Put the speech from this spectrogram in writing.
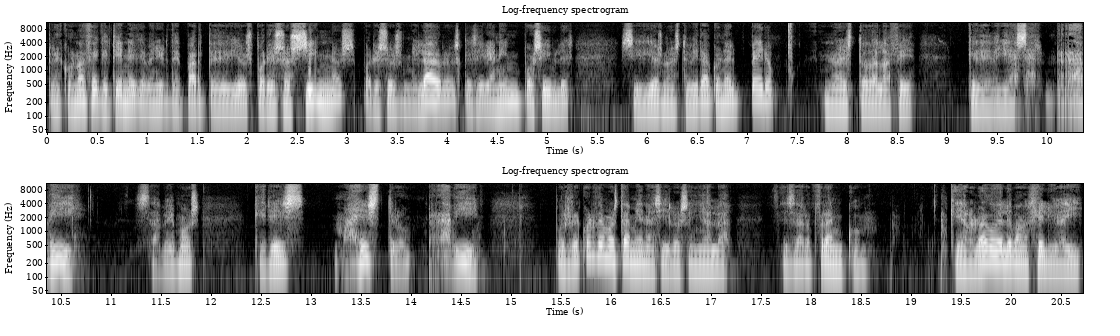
reconoce que tiene que venir de parte de Dios por esos signos, por esos milagros que serían imposibles si Dios no estuviera con él, pero no es toda la fe que debería ser. Rabí, sabemos que eres maestro, rabí. Pues recordemos también, así lo señala César Franco, que a lo largo del Evangelio hay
